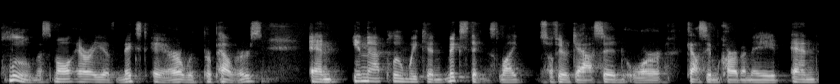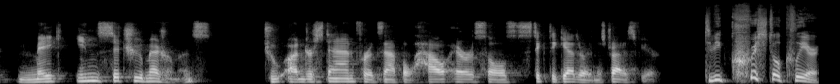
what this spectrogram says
plume, a small area of mixed air with propellers. And in that plume, we can mix things like sulfuric acid or calcium carbonate and make in situ measurements to understand, for example, how aerosols stick together in the stratosphere. To be crystal clear,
